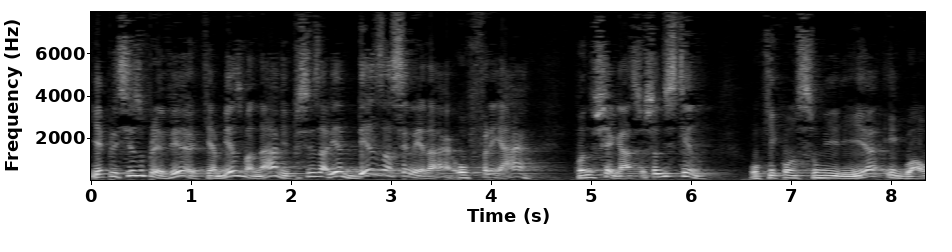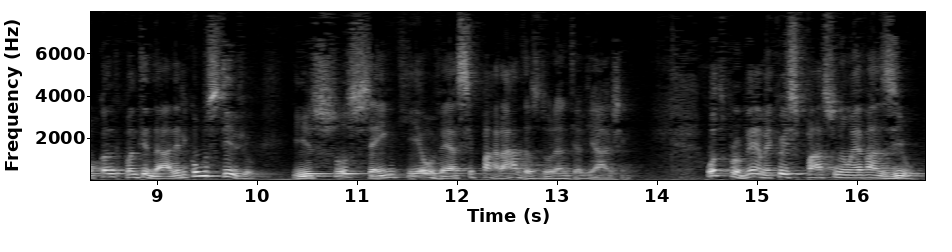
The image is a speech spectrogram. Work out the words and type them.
E é preciso prever que a mesma nave precisaria desacelerar ou frear quando chegasse ao seu destino o que consumiria igual quantidade de combustível. Isso sem que houvesse paradas durante a viagem. Outro problema é que o espaço não é vazio.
